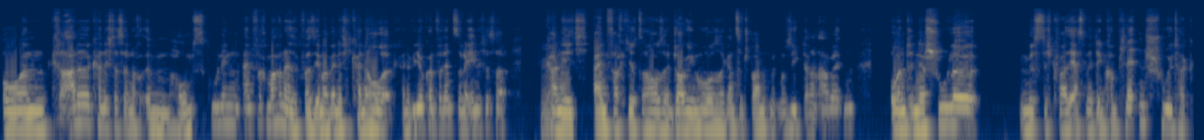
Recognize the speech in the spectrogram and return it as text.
Und gerade kann ich das ja noch im Homeschooling einfach machen. Also quasi immer, wenn ich keine, keine Videokonferenzen oder ähnliches habe, Hm. kann ich einfach hier zu Hause in Jogginghose ganz entspannt mit Musik daran arbeiten. Und in der Schule müsste ich quasi erstmal den kompletten Schultag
